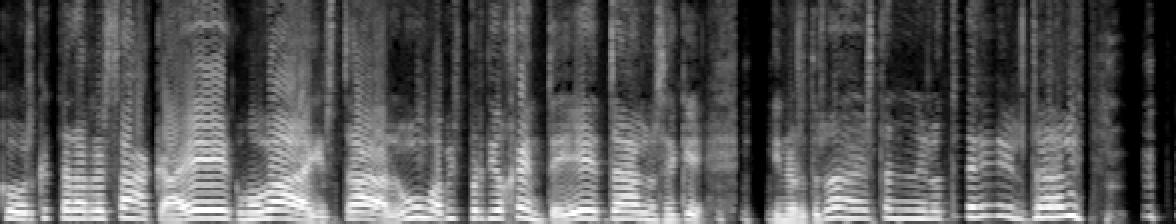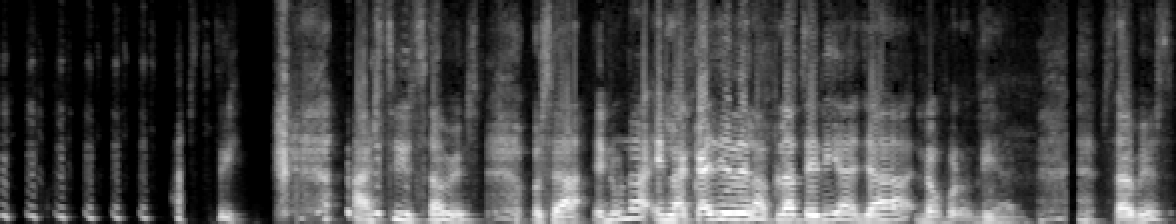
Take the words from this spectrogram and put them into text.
¿Qué tal la resaca? ¿Eh? ¿Cómo vais? Tal, uh, habéis perdido gente, ¿eh? Tal, no sé qué. Y nosotros, ah, están en el hotel, tal. Así, así, ¿sabes? O sea, en una, en la calle de la platería ya nos conocían, ¿sabes?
